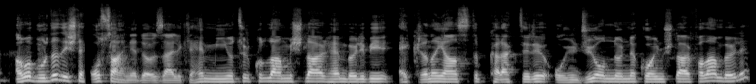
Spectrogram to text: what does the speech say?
Ama burada da işte o sahnede özellikle hem minyatür kullanmışlar hem böyle bir ekrana yansıtıp karakteri oyuncuyu onun önüne koymuşlar falan böyle.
